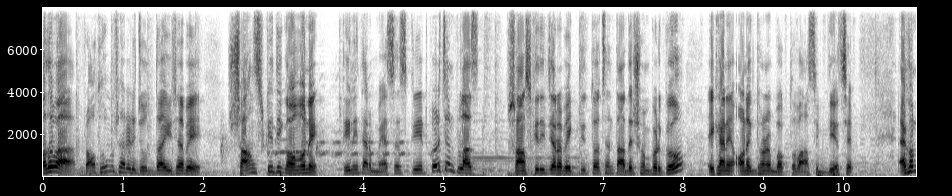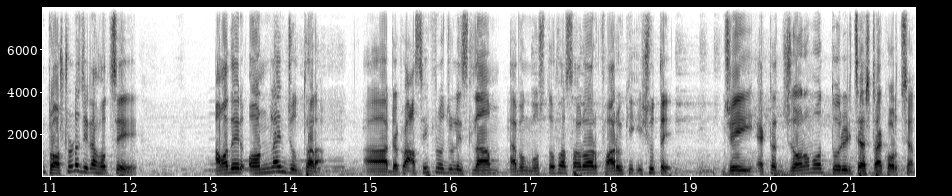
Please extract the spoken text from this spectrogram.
অথবা প্রথম সারির যোদ্ধা হিসাবে সাংস্কৃতিক অঙ্গনে তিনি তার মেসেজ ক্রিয়েট করেছেন। প্লাস সাংস্কৃতিক যারা ব্যক্তিত্ব আছেন, তাদের সম্পর্কেও এখানে অনেক ধরনের বক্তব্য আসিফ দিয়েছে। এখন প্রশ্নটা যেটা হচ্ছে, আমাদের অনলাইন যোদ্ধারা ডক্টর আসিফ নজরুল ইসলাম এবং মোস্তফা সরোয়ার ফারুকি ইস্যুতে যেই একটা জনমত তৈরির চেষ্টা করছেন,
